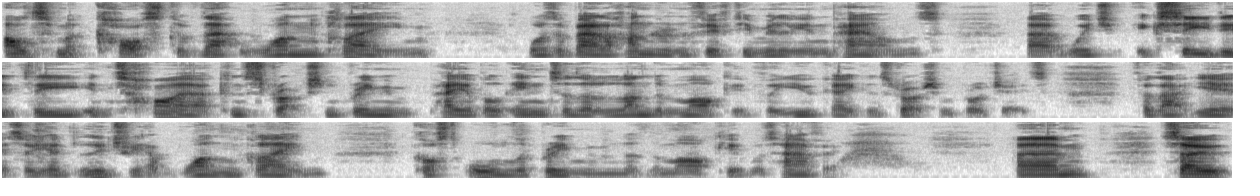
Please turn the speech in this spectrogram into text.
ultimate cost of that one claim was about 150 million pounds, uh, which exceeded the entire construction premium payable into the London market for UK construction projects for that year. So you had literally have one claim cost all the premium that the market was having. Um, so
